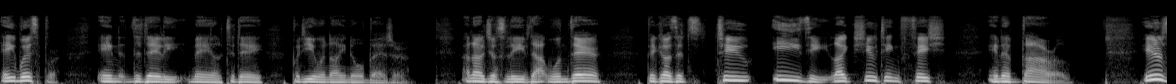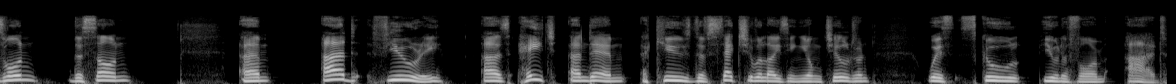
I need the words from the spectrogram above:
a whisper in the Daily Mail today, but you and I know better. And I'll just leave that one there because it's too easy, like shooting fish in a barrel. Here's one The Sun. Um, Ad Fury as H&M accused of sexualizing young children with school uniform ad.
